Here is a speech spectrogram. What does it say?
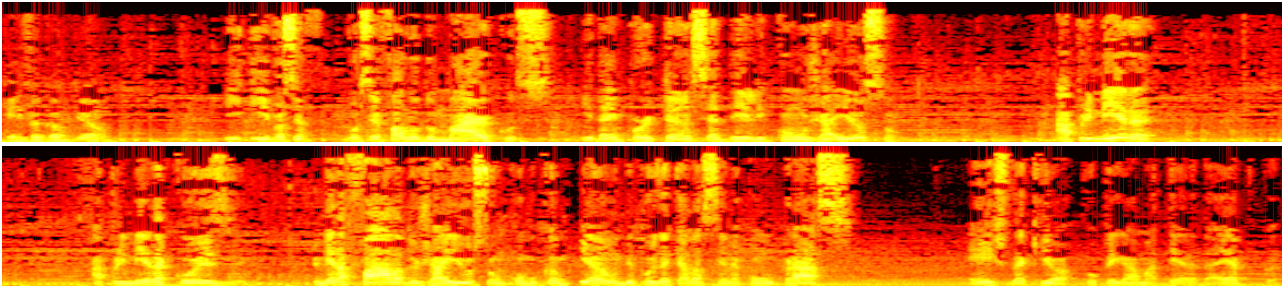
que ele foi campeão. E, e, você, você falou do Marcos e da importância dele com o Jailson. A primeira, a primeira coisa, primeira fala do Jailson como campeão depois daquela cena com o Praz é isso daqui, ó. Vou pegar a matéria da época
